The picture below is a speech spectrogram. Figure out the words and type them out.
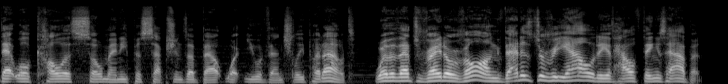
that will color so many perceptions about what you eventually put out. Whether that's right or wrong, that is the reality of how things happen.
